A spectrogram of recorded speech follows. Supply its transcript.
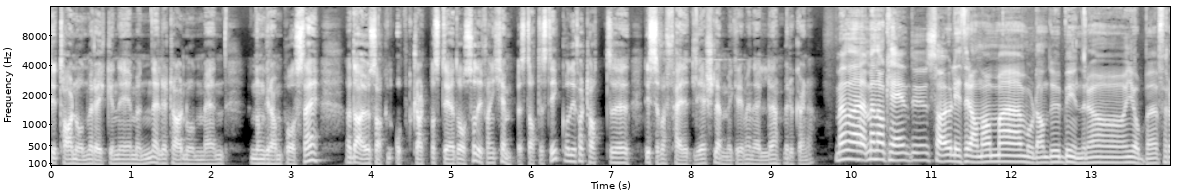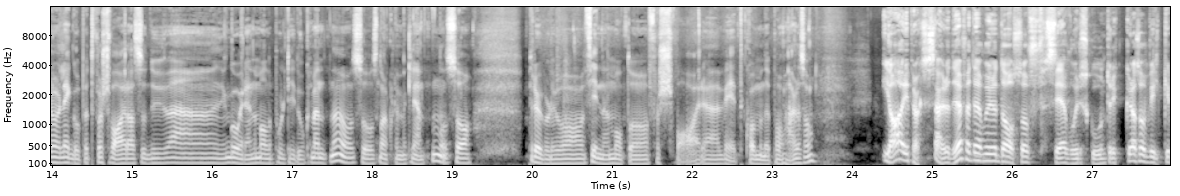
de tar noen med røyken i munnen, eller tar noen med en, noen gram på seg. Da er jo saken oppklart på stedet også, de får en kjempestatistikk, og de får tatt uh, disse forferdelige, slemme kriminelle brukerne. Men, eh, men, ok, du sa jo litt om uh, hvordan du begynner å jobbe for å legge opp et forsvar. Altså du uh, går gjennom alle politidokumentene, og så snakker du med klienten, og så prøver du å finne en måte å forsvare vedkommende på. Er det sånn? Ja, i praksis er det det. For jeg vil da også se hvor skoen trykker. altså Hvilke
